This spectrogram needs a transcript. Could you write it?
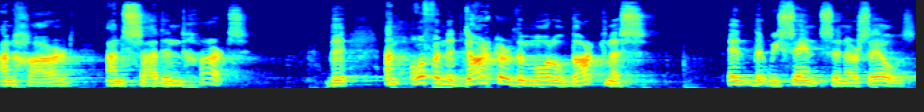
and hard and saddened hearts. The, and often the darker the moral darkness in, that we sense in ourselves,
